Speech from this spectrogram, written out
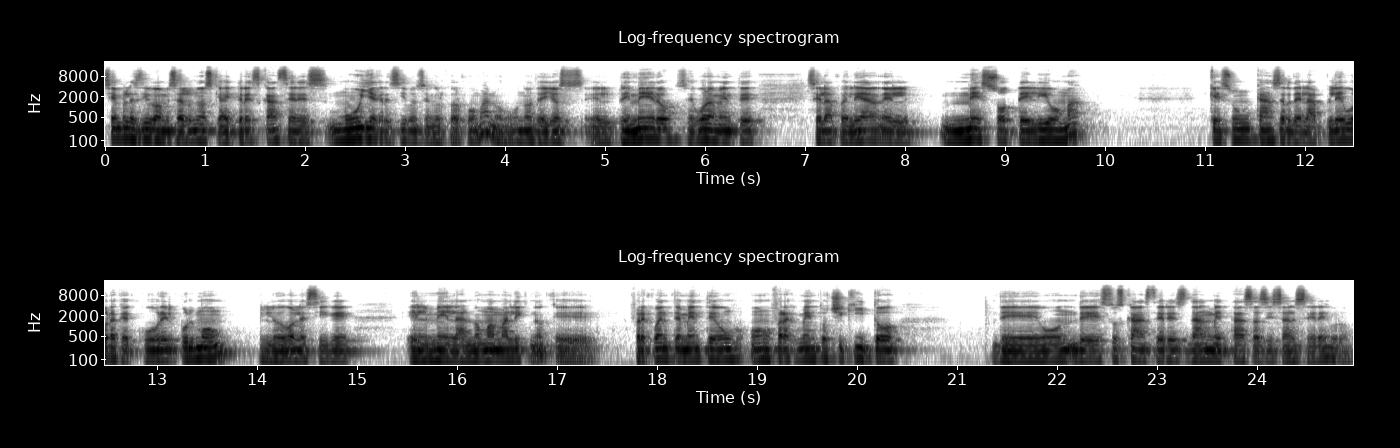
Siempre les digo a mis alumnos que hay tres cánceres muy agresivos en el cuerpo humano. Uno de ellos, el primero, seguramente se la pelean el mesotelioma, que es un cáncer de la pleura que cubre el pulmón. Luego le sigue el melanoma maligno, que frecuentemente un, fragmento chiquito de, un, de estos cánceres dan metástasis al cerebro.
